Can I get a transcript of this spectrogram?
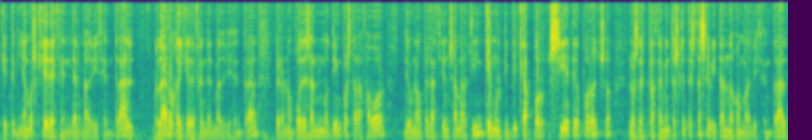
que teníamos que defender Madrid Central. Claro que hay que defender Madrid Central, pero no puedes al mismo tiempo estar a favor de una operación Chamartín que multiplica por 7 o por 8 los desplazamientos que te estás evitando con Madrid Central,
